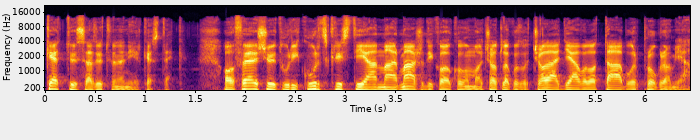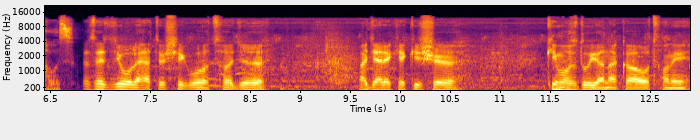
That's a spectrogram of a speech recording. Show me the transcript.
250-en érkeztek. A felsőtúri Kurz Krisztián már második alkalommal csatlakozott családjával a tábor programjához. Ez egy jó lehetőség volt, hogy a gyerekek is kimozduljanak a otthoni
